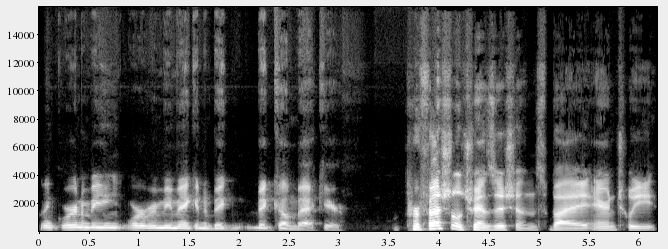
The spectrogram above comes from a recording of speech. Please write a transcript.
I think we're gonna be we're gonna be making a big big comeback here. professional transitions by Aaron Tweet,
